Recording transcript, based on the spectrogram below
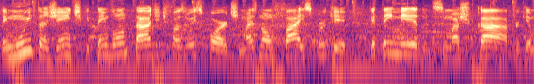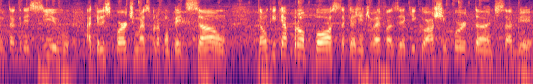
tem muita gente que tem vontade de fazer o esporte, mas não faz por quê? Porque tem medo de se machucar, porque é muito agressivo, aquele esporte mais para competição. Então, o que, que é a proposta que a gente vai fazer aqui que eu acho importante saber?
